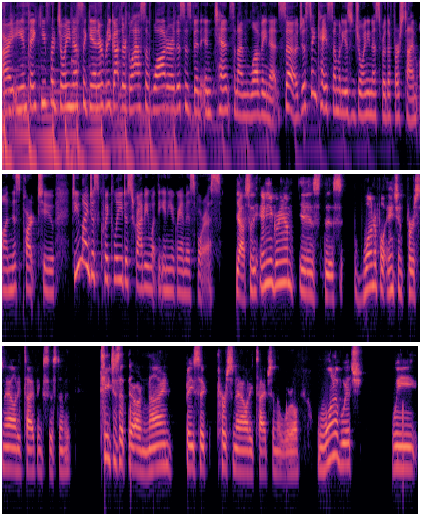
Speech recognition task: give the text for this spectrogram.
All right, Ian, thank you for joining us again. Everybody got their glass of water. This has been intense and I'm loving it. So, just in case somebody is joining us for the first time on this part two, do you mind just quickly describing what the Enneagram is for us? Yeah, so the Enneagram is this wonderful ancient personality typing system. It teaches that there are nine basic personality types in the world, one of which we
